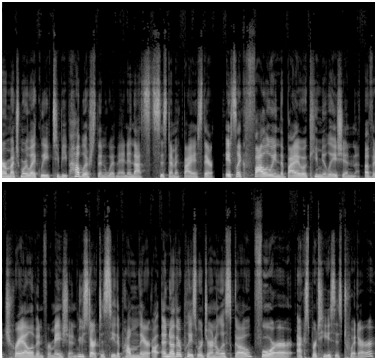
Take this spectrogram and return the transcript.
are much more likely to be published than women, and that's systemic bias there. It's like following the bioaccumulation of a trail of information. You start to see the problem there. Another place where journalists go for expertise is Twitter.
